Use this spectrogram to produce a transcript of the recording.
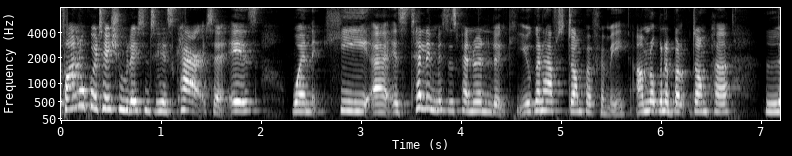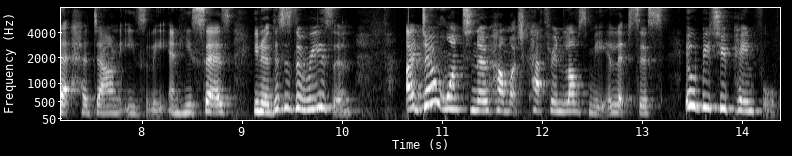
final quotation relating to his character is when he uh, is telling Mrs. Penniman, look, you're going to have to dump her for me. I'm not going to dump her let her down easily. And he says, you know, this is the reason. I don't want to know how much Catherine loves me, ellipsis. It would be too painful.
